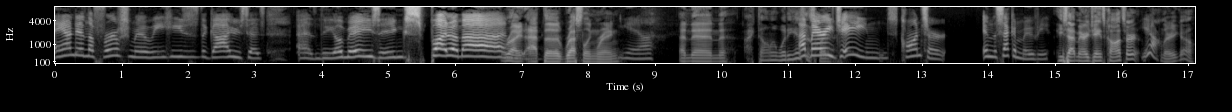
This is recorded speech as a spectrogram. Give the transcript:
And in the first movie, he's the guy who says, "And the amazing Spider-Man." Right at the wrestling ring, Yeah. and then I don't know what he is. At Mary Spider- Jane's concert in the second movie. he's at Mary Jane's concert. Yeah. There you go.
